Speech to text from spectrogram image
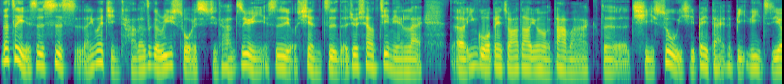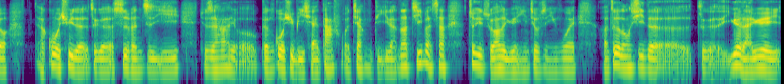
那这也是事实的，因为警察的这个 resource，警察资源也是有限制的。就像近年来，呃，英国被抓到拥有大麻的起诉以及被逮的比例，只有呃过去的这个四分之一，就是它有跟过去比起来大幅降低了。那基本上最主要的原因，就是因为呃这个东西的这个越来越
